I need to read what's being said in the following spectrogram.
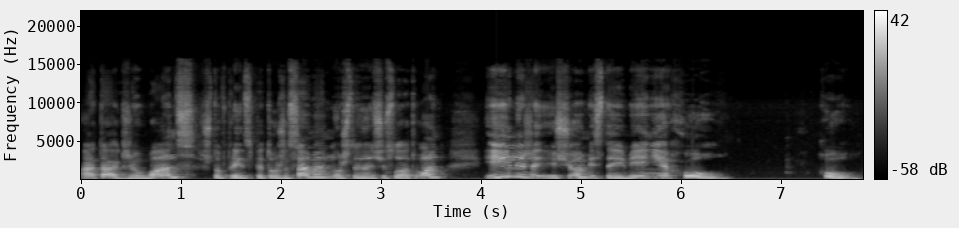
а также once, что в принципе то же самое, множественное число от one, или же еще местоимение whole. whole.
